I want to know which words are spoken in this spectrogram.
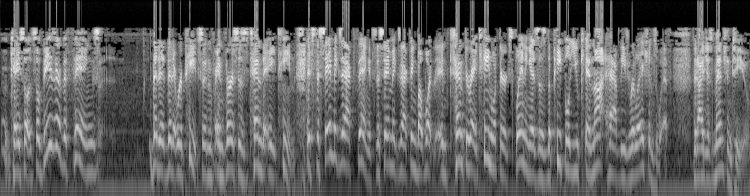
Okay, so so these are the things that it, that it repeats in, in verses 10 to 18. It's the same exact thing. It's the same exact thing, but what in 10 through 18, what they're explaining is, is the people you cannot have these relations with that I just mentioned to you.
